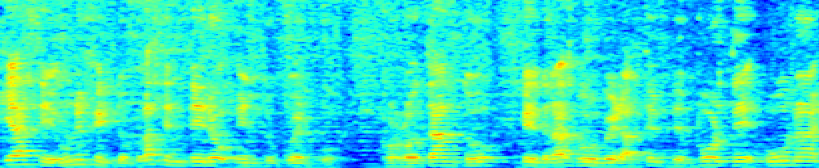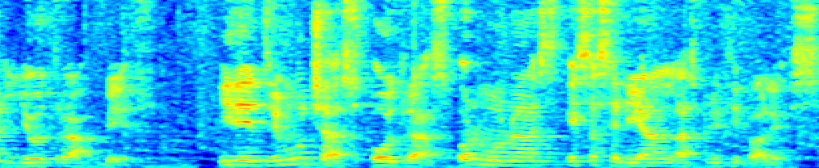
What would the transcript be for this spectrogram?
que hace un efecto placentero en tu cuerpo. Por lo tanto, podrás volver a hacer deporte una y otra vez. Y de entre muchas otras hormonas, esas serían las principales.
